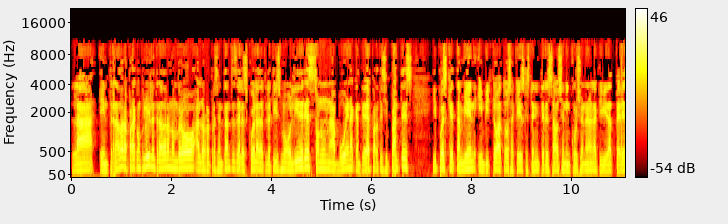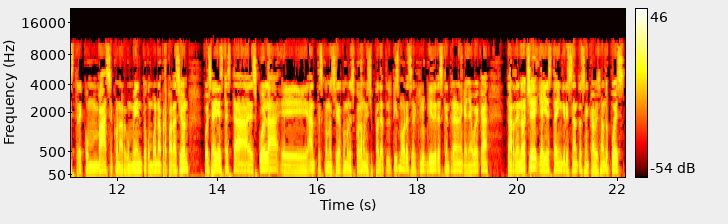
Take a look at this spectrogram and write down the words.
la entrenadora. Para concluir, la entrenadora nombró a los representantes de la Escuela de Atletismo líderes, son una buena cantidad de participantes y pues que también invitó a todos aquellos que estén interesados en incursionar en la actividad pedestre con base, con argumento, con buena preparación, pues ahí está esta escuela, eh, antes conocida como la Escuela Municipal de Atletismo, ahora es el Club Líderes que entrenan en Cañahueca tarde-noche y ahí está Ingrid Santos encabezando pues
